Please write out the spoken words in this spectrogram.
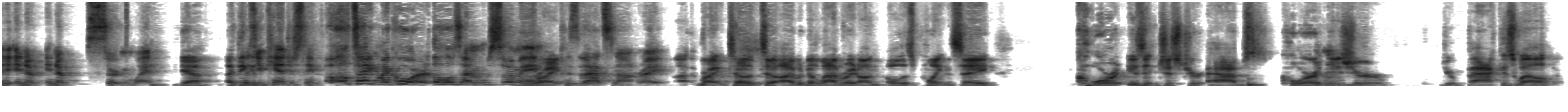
in a in a certain way yeah, I think because you can't just think, "Oh, I'll tighten my core the whole time I'm swimming," Right. Because that's not right. Uh, right so so i would elaborate on ola's point and say core isn't just your abs core Mhm. is your your back as well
